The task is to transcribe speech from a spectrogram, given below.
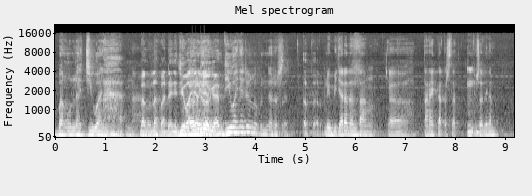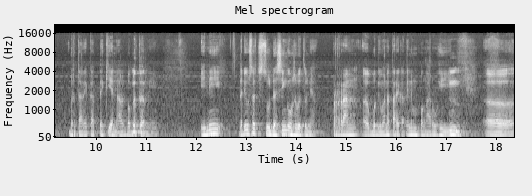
Bangunlah jiwanya. Ah, nah, bangunlah badannya, jiwanya bangunlah, dulu kan? Jiwanya dulu benar Ustaz. Betul. Ini bicara tentang uh, tarekat Ustaz. Mm. Ustaz ini kan bertarekat Tekian al nih. Ini tadi Ustaz sudah singgung sebetulnya peran uh, bagaimana tarekat ini mempengaruhi mm uh,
